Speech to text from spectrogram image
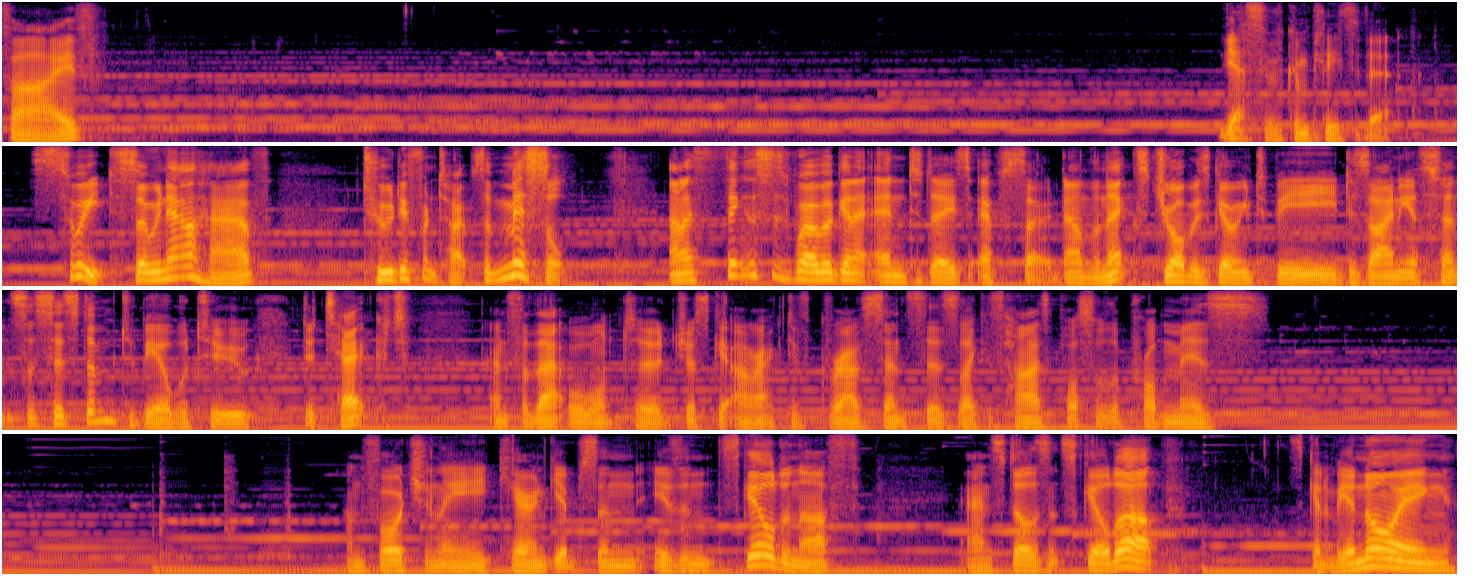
five. Yes, we've completed it. Sweet. So we now have two different types of missile. And I think this is where we're going to end today's episode. Now, the next job is going to be designing a sensor system to be able to detect and for that, we'll want to just get our active grav sensors like as high as possible. The problem is, unfortunately, Karen Gibson isn't skilled enough and still isn't skilled up. It's going to be annoying,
